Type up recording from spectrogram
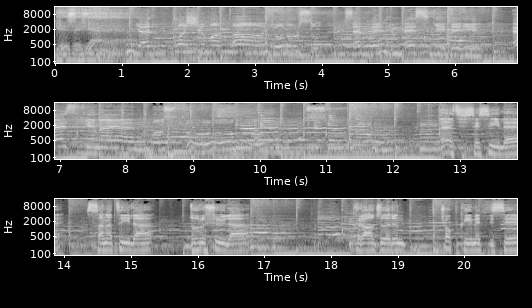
Gezegen Gel başıma tac olursun Sen benim eski değil Eskimeyen dostum Evet sesiyle, sanatıyla, duruşuyla kralcıların çok kıymetlisi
